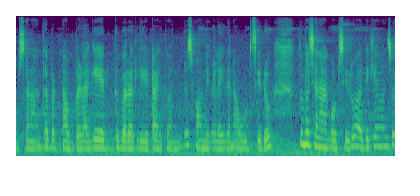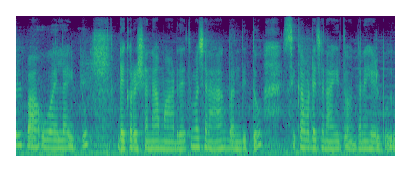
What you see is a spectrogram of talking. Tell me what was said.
ಉಡ್ಸೋಣ ಅಂತ. ಬಟ್ ನಾವು ಬೆಳಗ್ಗೆ ಎದ್ದು ಬರೋದು ಲೇಟ್ ಆಯಿತು ಅಂದ್ಬಿಟ್ಟು ಸ್ವಾಮಿಗಳ ಇದನ್ನು ಉಡ್ಸಿದ್ರು. ತುಂಬ ಚೆನ್ನಾಗಿ ಉಡ್ಸಿದ್ರು. ಅದಕ್ಕೆ ಒಂದು ಸ್ವಲ್ಪ ಹೂವು ಎಲ್ಲ ಇಟ್ಟು ಡೆಕೋರೇಷನ್ನ ಮಾಡಿದೆ. ತುಂಬ ಚೆನ್ನಾಗಿ ಬಂದಿತ್ತು. ಸಿಕ್ಕಾಪಟ್ಟೆ ಚೆನ್ನಾಗಿತ್ತು ಅಂತಲೇ ಹೇಳ್ಬೋದು.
